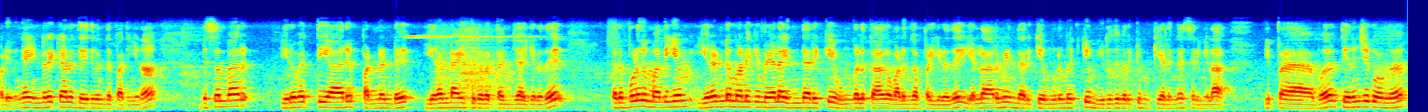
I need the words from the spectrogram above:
பண்ணிடுங்க. இன்றைக்கான தேதி வந்து பார்த்தீங்கன்னா டிசம்பர் இருபத்தி ஆறு பன்னெண்டு இரண்டாயிரத்தி இருபத்தஞ்சாகிறது தற்பொழுது மதியம் இரண்டு மணிக்கு மேலே இந்த அறிக்கை உங்களுக்காக வழங்கப்படுகிறது. எல்லாருமே இந்த அறிக்கை முழுமைக்கும் இறுதி வரைக்கும் கேளுங்க சரிங்களா? இப்போ முதல் தெரிஞ்சுக்கோங்க.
